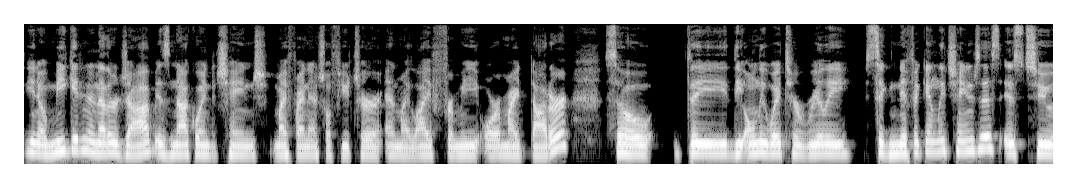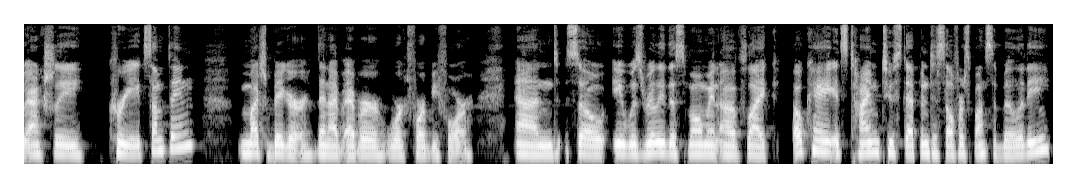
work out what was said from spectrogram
you know, me getting another job is not going to change my financial future and my life for me or my daughter. So the the only way to really significantly change this is to actually create something much bigger than I've ever worked for before. And so it was really this moment of like, okay, it's time to step into self responsibility.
